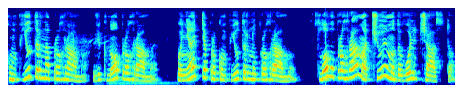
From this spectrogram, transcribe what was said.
Комп'ютерна програма. Вікно програми. Поняття про комп'ютерну програму. Слово програма чуємо доволі часто.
